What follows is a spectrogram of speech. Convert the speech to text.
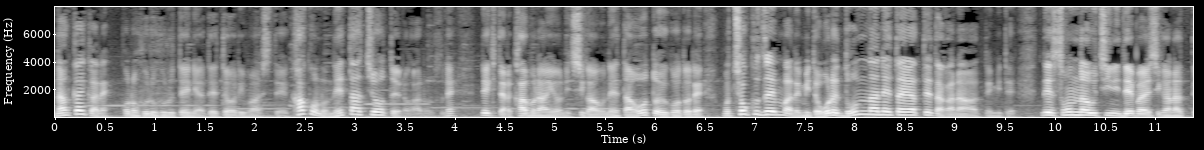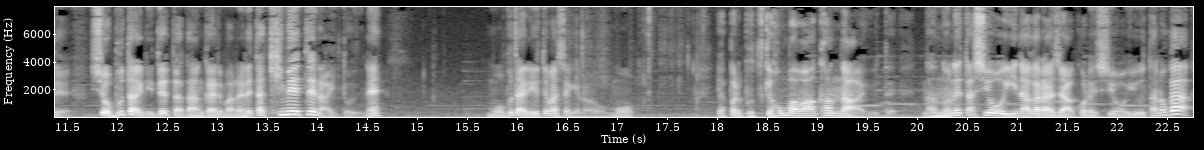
何回かね、このフルフル亭には出ておりまして、過去のネタ帳というのがあるんですね。できたら被らんように違うネタをということで、もう直前まで見て、俺どんなネタやってたかなって見て、で、そんなうちに出囃子がなって、師匠舞台に出た段階でまだネタ決めてないというね。もう舞台で言ってましたけど、もう、やっぱりぶっつけ本番はあかんな、言うて、何のネタしよう言いながら、じゃあこれしよう言うたのが、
